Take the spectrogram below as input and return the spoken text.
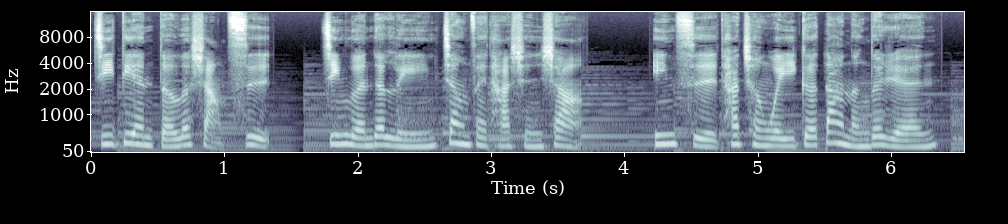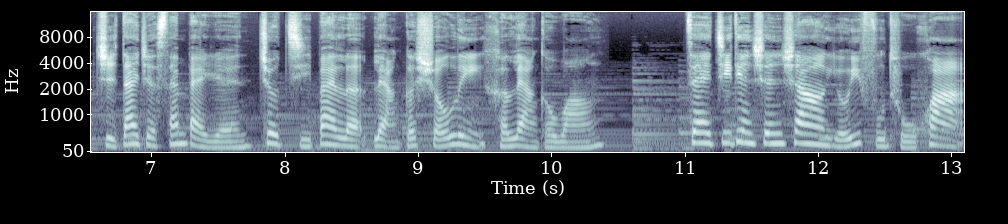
基甸得了赏赐，金轮的灵降在他身上，因此他成为一个大能的人，只带着三百人就击败了两个首领和两个王。在基甸身上有一幅图画，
